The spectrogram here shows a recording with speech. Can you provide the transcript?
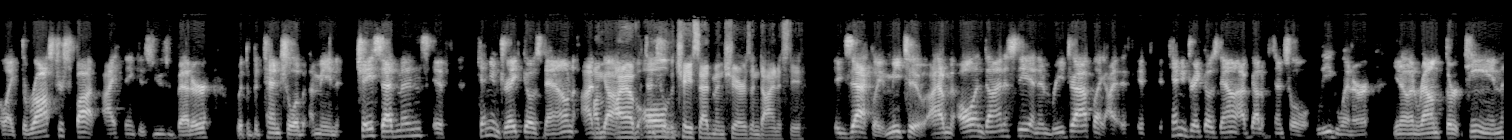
like the roster spot. I think is used better with the potential of. I mean, Chase Edmonds, if Kenyon Drake goes down, I've um, got. I have all the Chase Edmonds shares in Dynasty. Exactly, me too. I have them all in Dynasty and in redraft. Like, I, if, if Kenyon Drake goes down, I've got a potential league winner. You know, in round 13,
